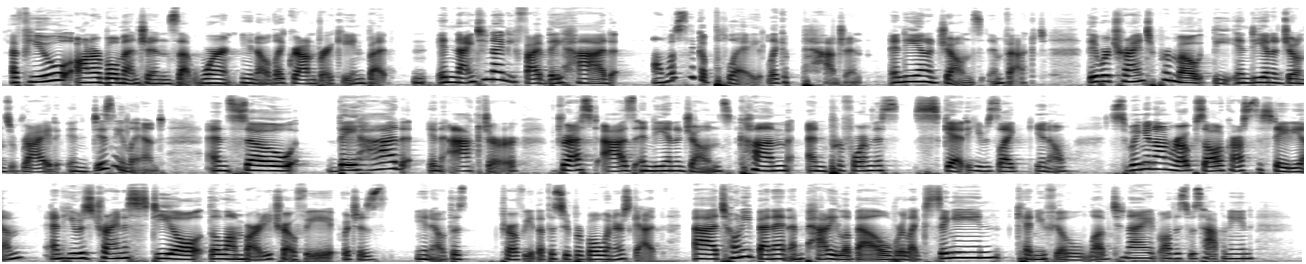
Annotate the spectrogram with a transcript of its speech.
A few honorable mentions that weren't, you know, like groundbreaking, but in 1995, they had almost like a play, like a pageant. Indiana Jones, in fact. They were trying to promote the Indiana Jones ride in Disneyland. And so they had an actor dressed as Indiana Jones come and perform this skit. He was like, you know, swinging on ropes all across the stadium. And he was trying to steal the Lombardi trophy, which is, you know, the trophy that the Super Bowl winners get. Uh, Tony Bennett and Patti LaBelle were like singing "Can You Feel the Love Tonight" while this was happening.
